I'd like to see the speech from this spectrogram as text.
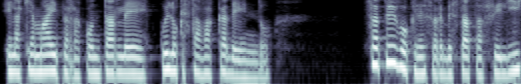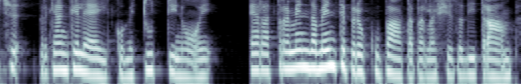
e la chiamai per raccontarle quello che stava accadendo. Sapevo che ne sarebbe stata felice perché anche lei, come tutti noi, era tremendamente preoccupata per l'ascesa di Trump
